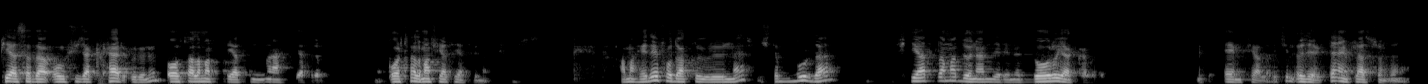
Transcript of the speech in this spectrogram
piyasada oluşacak her ürünün ortalama fiyatına yatırım. Ortalama fiyatı yatırım yapıyoruz. Ama hedef odaklı ürünler işte burada fiyatlama dönemlerini doğru yakalar. Mesela emtialar için özellikle enflasyon dönemi.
